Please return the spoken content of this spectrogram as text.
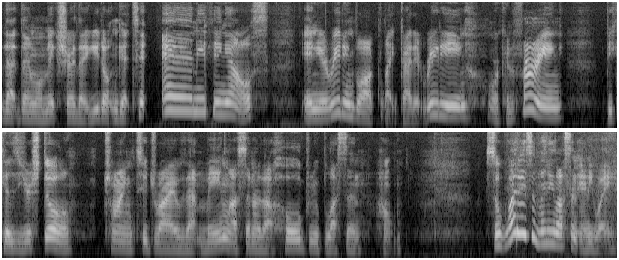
that then will make sure that you don't get to anything else in your reading block, like guided reading or conferring, because you're still trying to drive that main lesson or that whole group lesson home. So, what is a mini lesson anyway?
